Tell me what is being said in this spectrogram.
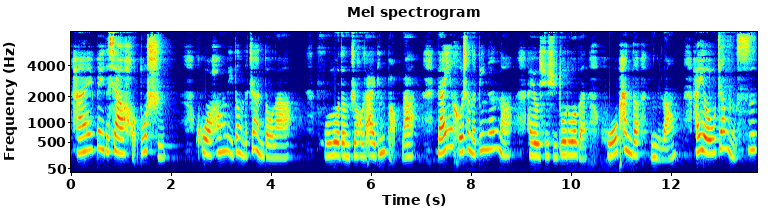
还背得下好多诗，霍亨利邓的战斗啦，弗洛邓之后的爱丁堡啦，莱茵河上的宾恩啦，还有许许多多本湖畔的女郎，还有詹姆斯·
